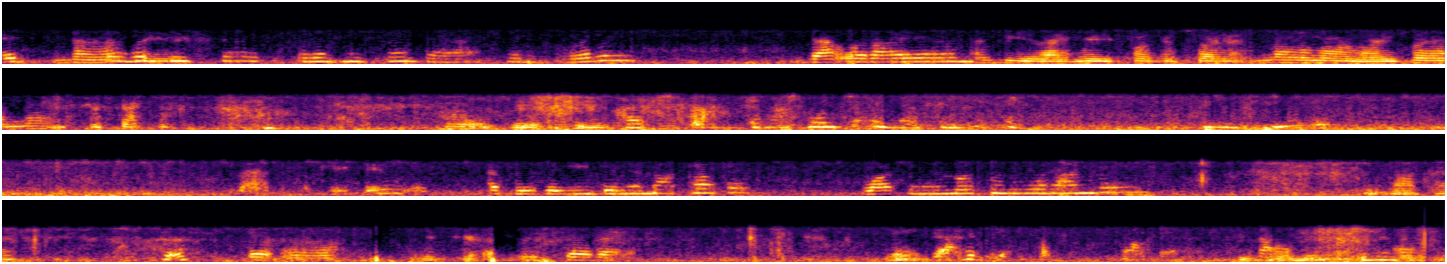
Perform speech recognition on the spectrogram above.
It's, No, so when he I said, when he said that, I said, really? Is that what I am? That'd be like me fucking saying, no, no, no, you not. Oh, this is- I, and I I said, yeah. That's what you're doing. I said, so you've been in my pocket, watching and listening to what I'm doing? is my pen? uh, You got he me. said, uh, you ain't got to be a fucking pocket. You told me, you told me.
